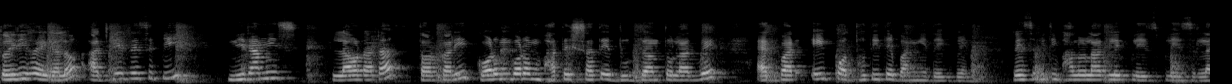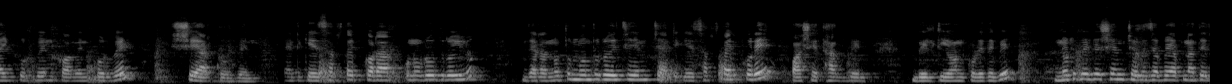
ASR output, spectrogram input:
তৈরি হয়ে গেল। আজকের রেসিপি নিরামিষ লাউ ডাঁটার তরকারি। গরম গরম ভাতের সাথে দুর্দান্ত লাগবে। একবার এই পদ্ধতিতে বানিয়ে দেখবেন। রেসিপিটি ভালো লাগলে প্লিজ প্লিজ লাইক করবেন কমেন্ট করবেন শেয়ার করবেন। চ্যানেলটিকে সাবস্ক্রাইব করার অনুরোধ রইল। যারা নতুন বন্ধু রয়েছেন, চ্যানেলটিকে সাবস্ক্রাইব করে পাশে থাকবেন। বেলটি অন করে দেবেন। নোটিফিকেশন চলে যাবে আপনাদের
